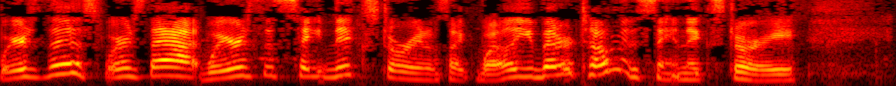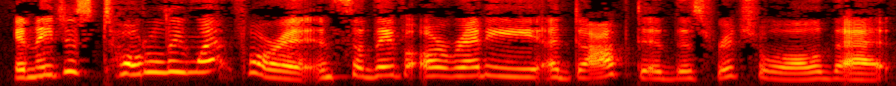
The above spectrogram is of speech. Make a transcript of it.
where's this? Where's that? Where's the Saint Nick story?" And I was like, "Well, you better tell me the Saint Nick story." And they just totally went for it, and so they've already adopted this ritual that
